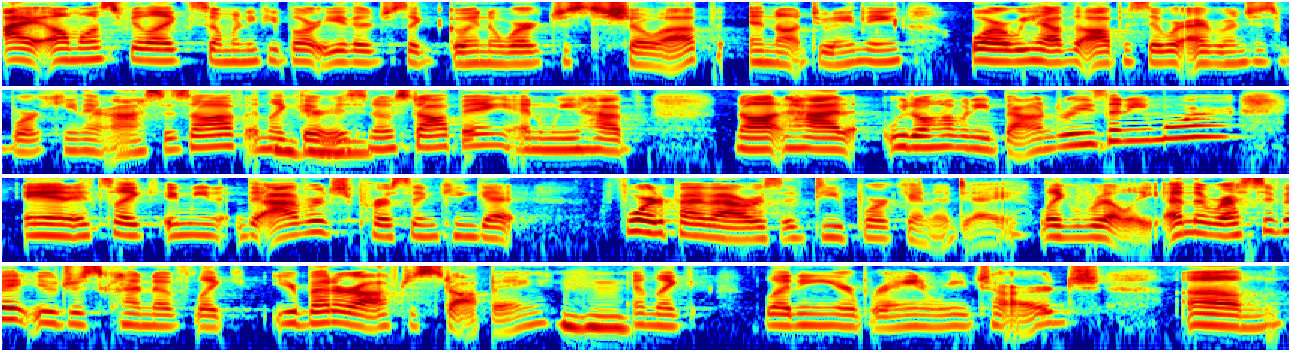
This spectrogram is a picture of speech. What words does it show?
I almost feel like so many people are either just like going to work just to show up and not do anything, or we have the opposite where everyone's just working their asses off and like there is mm-hmm. no stopping, and we have not had we don't have any boundaries anymore. And it's like I mean, the average person can get four to five hours of deep work in a day, like really. And the rest of it, you're just kind of like, you're better off just stopping and like letting your brain recharge. Um,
